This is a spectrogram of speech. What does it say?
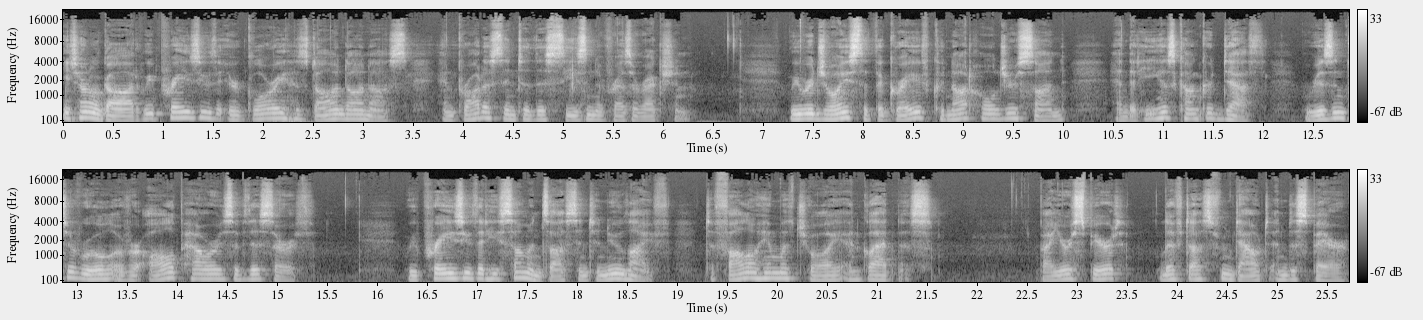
Eternal God, we praise you that your glory has dawned on us and brought us into this season of resurrection. We rejoice that the grave could not hold your Son, and that he has conquered death, risen to rule over all powers of this earth. We praise you that he summons us into new life, to follow him with joy and gladness. By your Spirit, lift us from doubt and despair,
